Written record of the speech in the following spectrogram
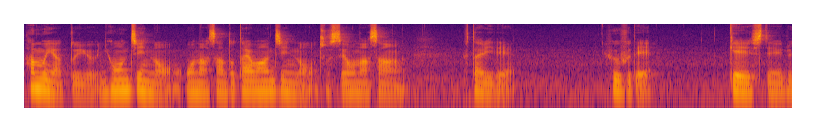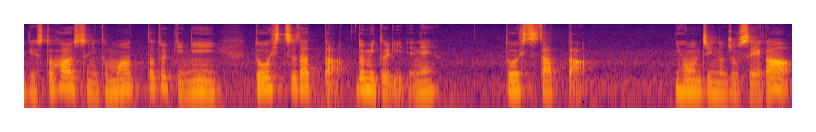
ハムヤという日本人のオーナーさんと台湾人の女性オーナーさん2人で夫婦で経営しているゲストハウスに泊まった時に同室だったドミトリーでね同室だった日本人の女性が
